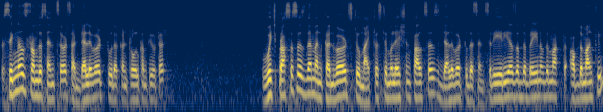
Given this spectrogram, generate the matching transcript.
The signals from the sensors are delivered to the control computer, which processes them and converts to microstimulation pulses delivered to the sensory areas of the brain of the, of the monkey,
